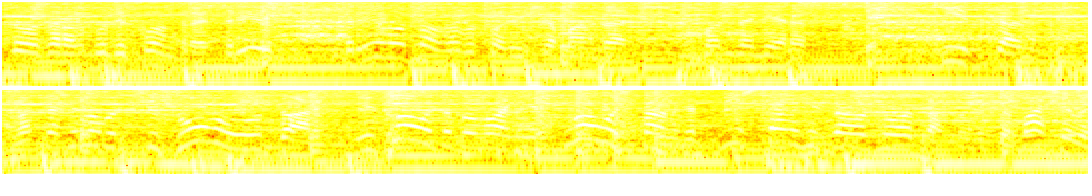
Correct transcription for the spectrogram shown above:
Що зараз буде контра? Три, три в одного виходить команда Бандалєрас. Скидка. 20 номер чудовий удар. І знову добивання, знову штанга. Дві штанги за одну атаку. Ви це бачили?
